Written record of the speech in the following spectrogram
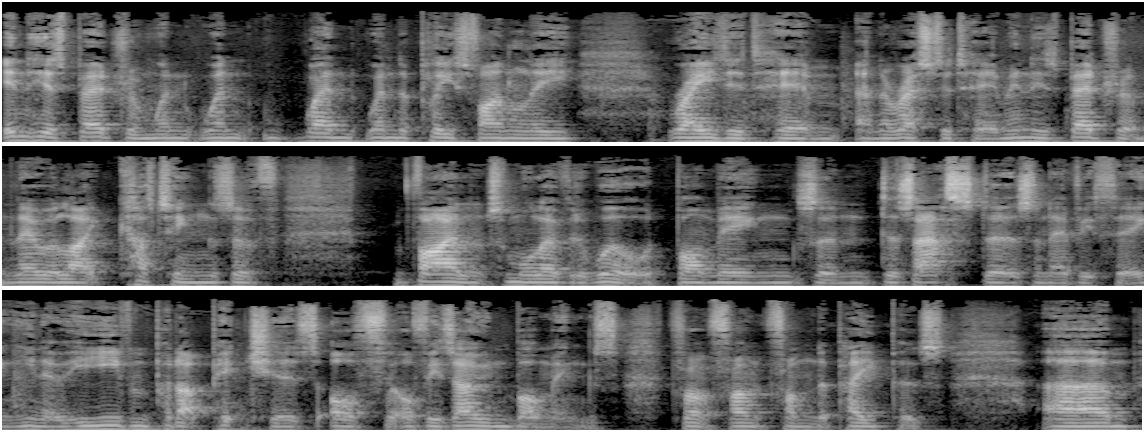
in his bedroom, when when when when the police finally raided him and arrested him in his bedroom, there were like cuttings of violence from all over the world, bombings and disasters and everything. You know, he even put up pictures of of his own bombings from from from the papers. Um,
